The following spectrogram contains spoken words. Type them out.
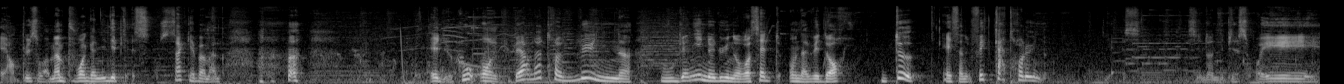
Et en plus, on va même pouvoir gagner des pièces. Ça qui est pas mal. et du coup, on récupère notre lune. Vous gagnez une lune. Recette, on avait d'or 2. Et ça nous fait 4 lunes. Yes. Ça nous donne des pièces. Oui,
